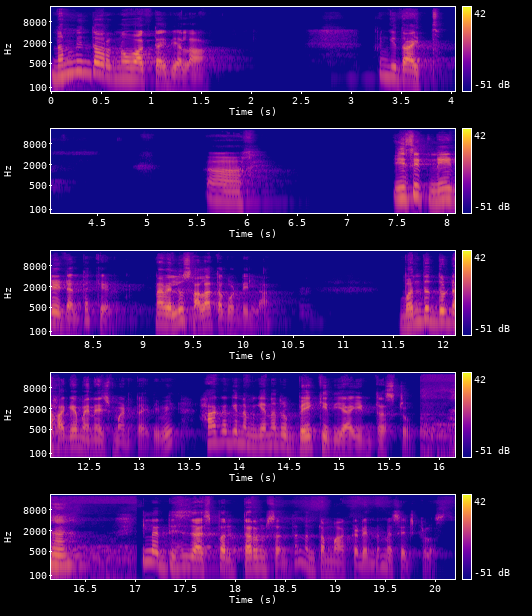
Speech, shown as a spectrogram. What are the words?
ನಮ್ಮಿಂದ ಅವ್ರಿಗೆ ನೋವಾಗ್ತಾ ಇದೆಯಲ್ಲ? ನಂಗೆ ಇದಾಯ್ತು ಈಸ್ ಇಟ್ ನೀಡೆಡ್ ಅಂತ ಕೇಳಿದ್ರು ನಾವೆಲ್ಲೂ ಸಾಲ ತಗೊಂಡಿಲ್ಲ. ಬಂದದ್ದು ದುಡ್ಡು ಹಾಗೆ ಮ್ಯಾನೇಜ್ ಮಾಡ್ತಾ ಇದ್ದೀವಿ ಹಾಗಾಗಿ ನಮಗೇನಾದರೂ ಬೇಕಿದೆಯಾ ಇಂಟ್ರೆಸ್ಟು ಇಲ್ಲ this is as per terms ಅಂತ ನನ್ನ ತಮ್ಮ ಆ ಕಡೆಯಿಂದ ಮೆಸೇಜ್ ಕಳಿಸ್ತೀನಿ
